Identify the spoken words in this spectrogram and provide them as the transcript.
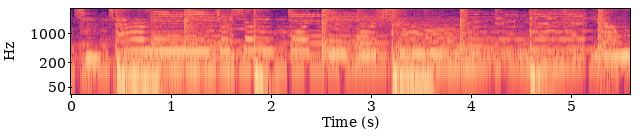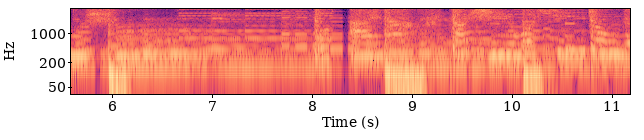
寻找另一种生活，听我说，让我说，我爱他，他是我心中的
